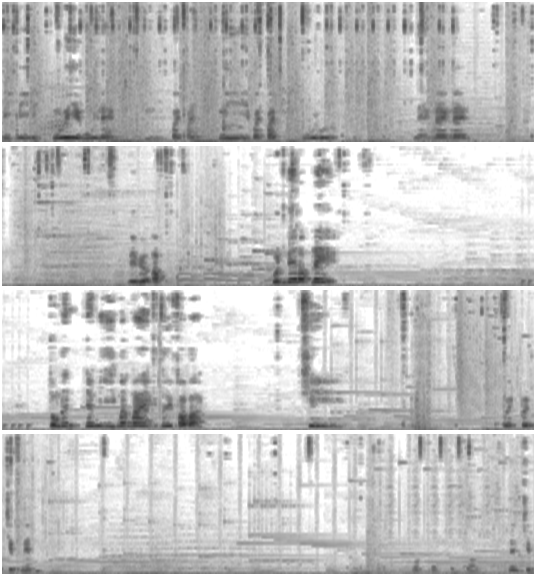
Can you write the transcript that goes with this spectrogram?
นี่นี่นี่อุ้ยอุ้ยแรงอืมไปไปนี่ไปไปอุ้ยอุ้ยแรงแรงแรง เลเวลอัพ คุณได้รับเล่ตรงนั้นยังมีอีกมากมายเลยฟาบาทโอเค เปิดเปิดเก็บเงินเล่นเก็บ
